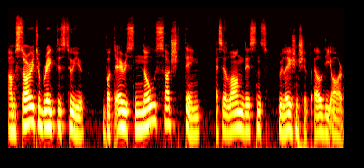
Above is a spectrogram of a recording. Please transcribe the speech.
I'm sorry to break this to you, but there is no such thing as a long distance relationship, LDR.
